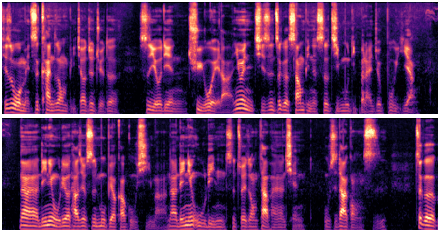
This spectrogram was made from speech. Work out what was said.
其实我每次看这种比较，就觉得是有点趣味啦，因为你其实这个商品的设计目的本来就不一样。那零零五六它就是目标高股息嘛，那零零五零是追踪大盘的钱五十大公司，这个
